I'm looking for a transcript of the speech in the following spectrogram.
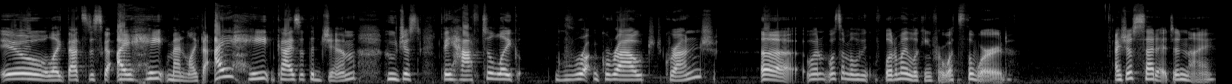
ew, like that's disgusting. I hate men like that. I hate hate guys at the gym who just they have to like gr- grouch grunge. Uh, what, what's am I looking, what am I looking for? What's the word? I just said it, didn't I?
